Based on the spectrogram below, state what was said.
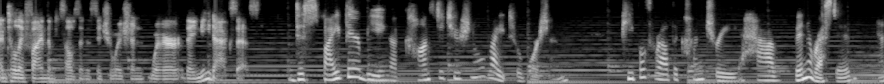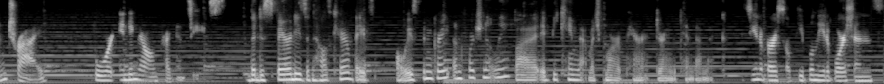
until they find themselves in a situation where they need access. Despite there being a constitutional right to abortion, people throughout the country have been arrested and tried for ending their own pregnancies. The disparities in healthcare, they've always been great, unfortunately, but it became that much more apparent during the pandemic. It's universal. People need abortions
